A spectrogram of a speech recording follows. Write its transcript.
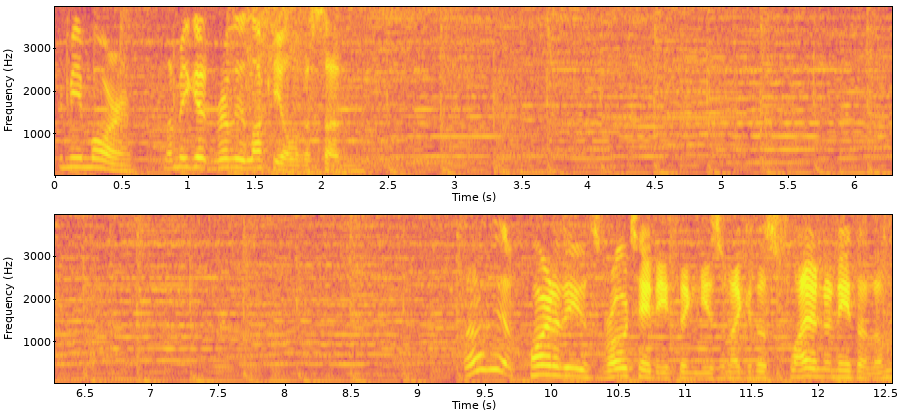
Give me more. Let me get really lucky all of a sudden. What is the point of these rotating thingies when I can just fly underneath of them,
